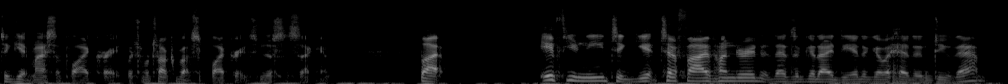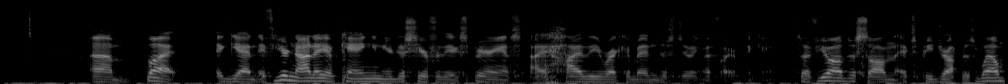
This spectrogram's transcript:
to get my supply crate, which we'll talk about supply crates in just a second. But if you need to get to 500, that's a good idea to go ahead and do that. Um, but again, if you're not AFKing and you're just here for the experience, I highly recommend just doing the fire making. So if you all just saw in the XP drop as well,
